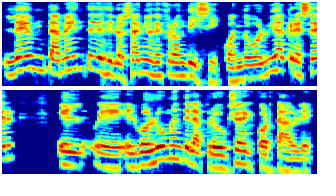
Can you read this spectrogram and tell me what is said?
lentamente desde los años de Frondizi, cuando volvió a crecer el, eh, el volumen de la producción exportable.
